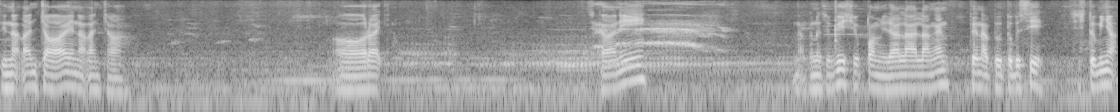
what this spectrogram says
Dia nak lancar eh, nak lancar. Alright. Sekarang ni nak kena servis pump ni dah lalang kan. Kita nak betul-betul bersih sistem minyak.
